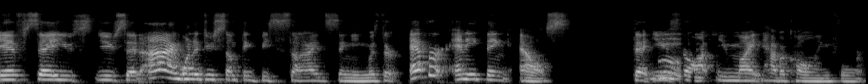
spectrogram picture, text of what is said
if say you you said ah, I want to do something besides singing? Was there ever anything else that you hmm. thought you might have a calling for?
